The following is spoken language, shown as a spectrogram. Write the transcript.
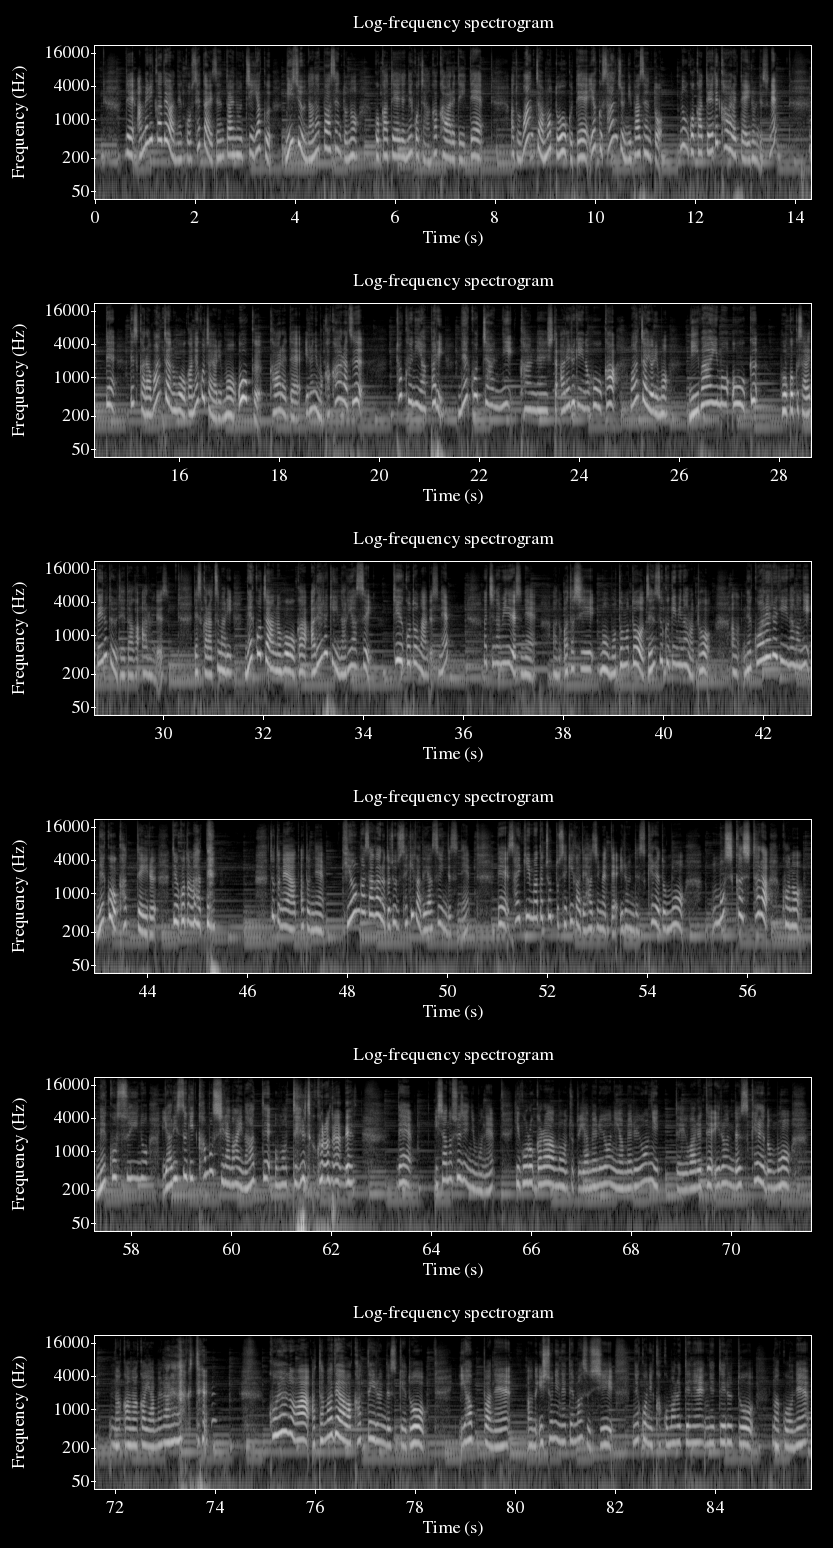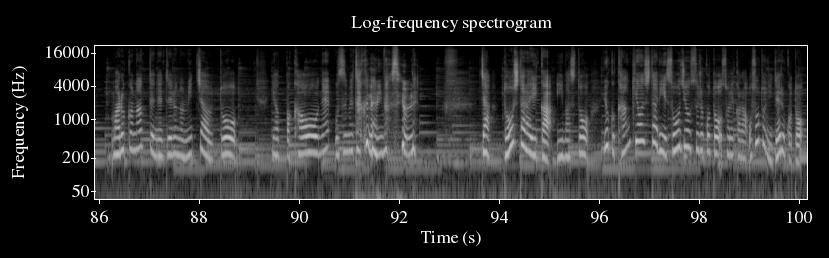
でアメリカではねこう世帯全体のうち約27%のご家庭で猫ちゃんが飼われていてあとワンちゃんもっと多くて約32%のご家庭で飼われているんですね。でですからワンちゃんの方が猫ちゃんよりも多く飼われているにもかかわらず特にやっぱり猫ちゃんに関連したアレルギーの方がワンちゃんよりも2倍も多く報告されているというデータがあるんですですからつまり猫ちゃんの方がアレルギーになりやすいっていうことなんですね。ちなみにですねあの私ももともと喘息気味なのとあの猫アレルギーなのに猫を飼っているっていうこともあってちょっとねあとね気温が下がるとちょっと咳が出やすいんですね。で最近またちょっと咳が出始めているんですけれどももしかしたらこの猫吸いのやりすぎかもしれないなって思っているところなんです。で医者の主人にもね日頃からもうちょっとやめるようにやめるようにって言われているんですけれどもなかなかやめられなくて。こういうのは頭では分かっているんですけどやっぱねあの一緒に寝てますし猫に囲まれてね寝てるとまあこうね丸くなって寝てるの見ちゃうとやっぱ顔をねうずめたくなりますよね。じゃあどうしたらいいか言いますとよく換気をしたり掃除をすることそれからお外に出ること。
